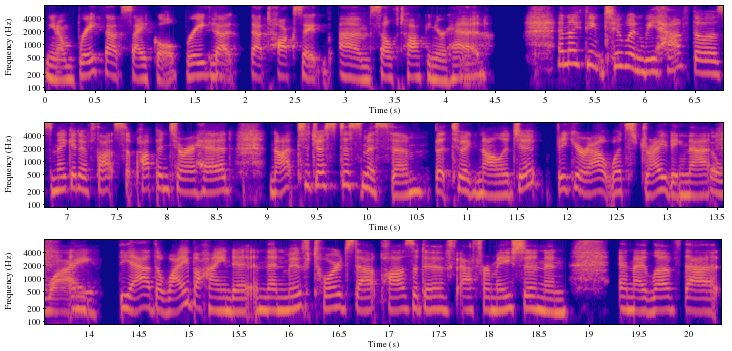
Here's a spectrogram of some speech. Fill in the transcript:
you know break that cycle break yeah. that that toxic um, self-talk in your head yeah. And I think too, when we have those negative thoughts that pop into our head, not to just dismiss them, but to acknowledge it, figure out what's driving that. The why. And, yeah, the why behind it, and then move towards that positive affirmation. And and I love that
